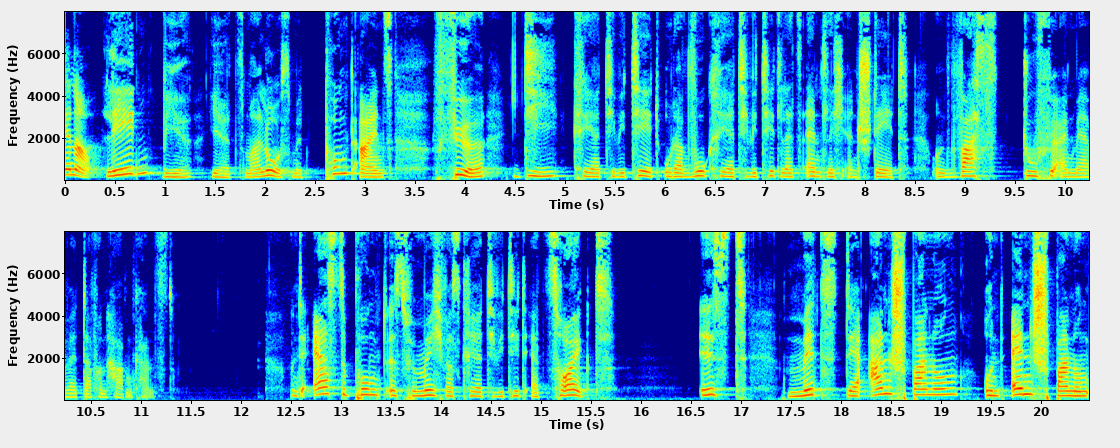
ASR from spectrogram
Genau, legen wir jetzt mal los mit Punkt eins für die Kreativität oder wo Kreativität letztendlich entsteht und was du für einen Mehrwert davon haben kannst. Und der erste Punkt ist für mich, was Kreativität erzeugt, ist mit der Anspannung und Entspannung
